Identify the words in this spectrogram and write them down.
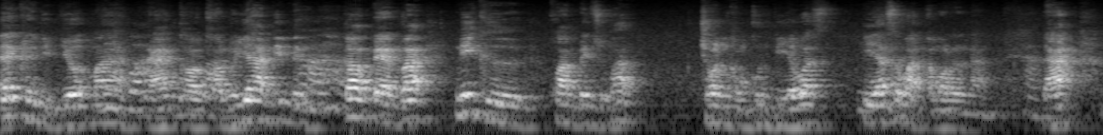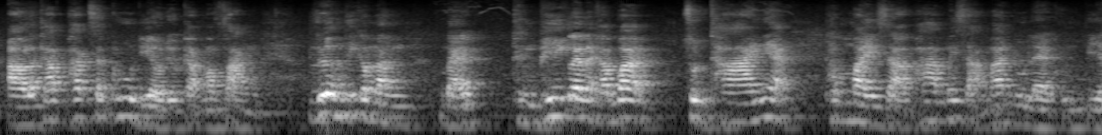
ได้เครดิตเยอะมากดีกว่านะขอขออนุญาตนิดนึงค่ะก็แปลว่านี่คือความเป็นสุภาพชนของคุณปิยวัฒน์ปิยสวัสดิ์อมรนันท์ค่ะนะเอาละครับพักสักครู่เดียวเดี๋ยวกลับมาฟัง เรื่องที่กำลังแหม ถึงพีคแล้วนะครับว่าสุดท้ายเนี่ยทำไมสาภาพไม่สามารถดูแลคุณปิย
